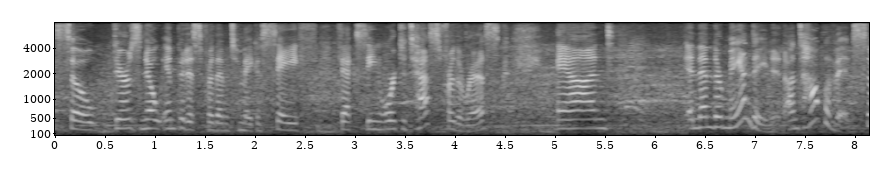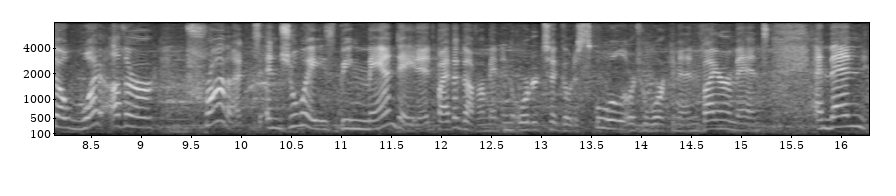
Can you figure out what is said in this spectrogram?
so there's no impetus for them to make a safe vaccine or to test for the risk. And and then they're mandated on top of it. So what other product enjoys being mandated by the government in order to go to school or to work in an environment? And then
